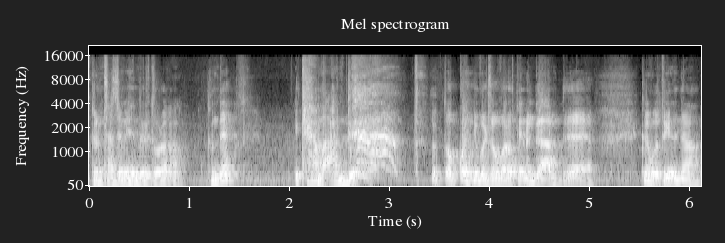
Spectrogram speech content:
그럼 자전거 핸들이 돌아가. 근데 이렇게 하면 안 돼. 똥꼬 힘을 줘보라고 되는 거 안 돼. 그럼 어떻게 되냐.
